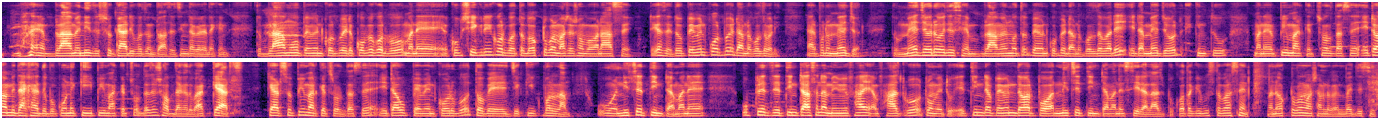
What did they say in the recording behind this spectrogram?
ব্লামে নিজস্ব গাড়ি পর্যন্ত আছে, চিন্তা করে দেখেন। তো ব্লামও পেমেন্ট করব, এটা কবে করব? মানে খুব শীঘ্রই করব, তবে অক্টোবর মাসের সম্ভাবনা আছে, ঠিক আছে? তো পেমেন্ট করব, এটা আমরা বলতে পারি। এরপরে মেজর তো মেজরও ওই যে সেম ব্লামের মতো পেমেন্ট করবে, এটা আমরা বলতে পারি। এটা মেজর কিন্তু মানে প্রি মার্কেট চলতেছে, এটাও আমি দেখা দেবো, কোনে কি প্রি মার্কেট চলতেছে, সব দেখা দেবো। আর ক্যাটস ক্যাটসও প্রি মার্কেট চলতেছে, এটাও পেমেন্ট করব। তবে যে কি বললাম নিচের তিনটা মানে উপরে যে তিনটা আছে না মিমিফাই ফার্স্ট গো টমেটো এই তিনটা পেমেন্ট দেওয়ার পর নিচে তিনটা মানে সিরিয়াল আসবে। কথা কি বুঝতে পারছেন? মানে অক্টোবর মাসে আমরা পেমেন্ট পাইতেছি।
